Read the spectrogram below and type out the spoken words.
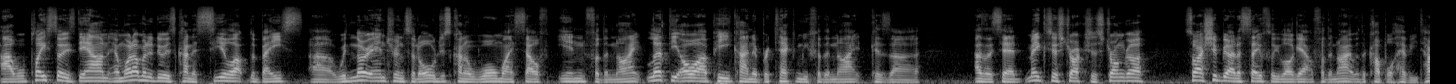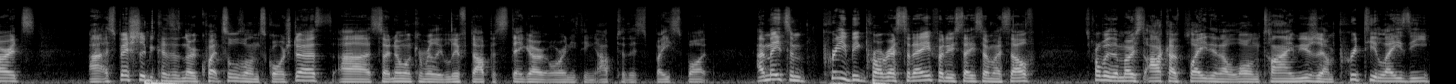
Uh, we'll place those down, and what I'm going to do is kind of seal up the base uh, with no entrance at all, just kind of wall myself in for the night. Let the ORP kind of protect me for the night, because, uh, as I said, makes your structure stronger. So I should be able to safely log out for the night with a couple heavy turrets. Uh, especially because there's no Quetzals on Scorched Earth, uh, so no one can really lift up a Stego or anything up to this base spot. I made some pretty big progress today, if I do say so myself. It's probably the most Ark I've played in a long time. Usually I'm pretty lazy.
